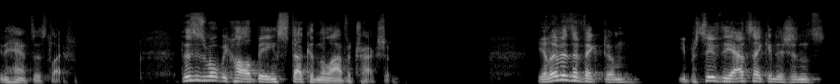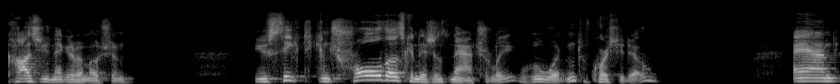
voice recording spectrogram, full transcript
enhance this life this is what we call being stuck in the law of attraction. You live as a victim, you perceive the outside conditions cause you negative emotion. You seek to control those conditions naturally. Who wouldn't? Of course you do. And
